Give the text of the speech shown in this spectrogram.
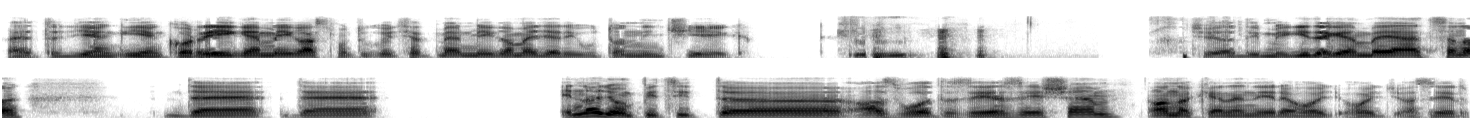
Lehet, hogy ilyen, ilyenkor régen még azt mondtuk, hogy hát mert még a Megyeri úton nincs jég. Úgyhogy addig még idegenbe játszanak. De, de én nagyon picit az volt az érzésem, annak ellenére, hogy, hogy azért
